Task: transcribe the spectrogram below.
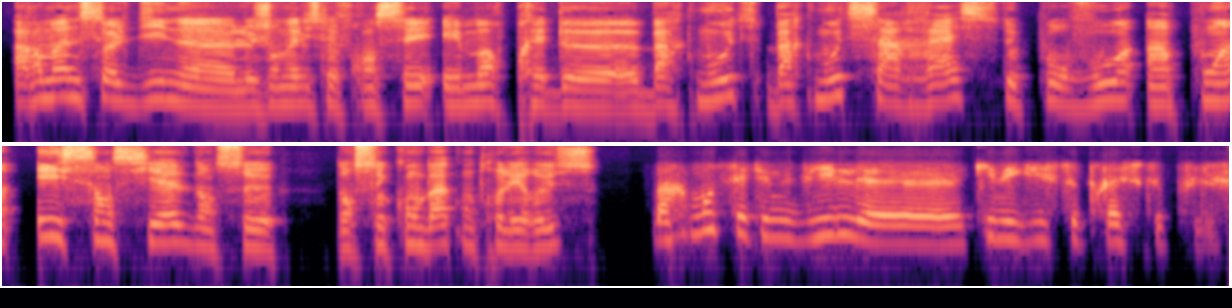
Arman Soldin, euh, le journaliste français, est mort près de Bakhmut. Bakhmut, ça reste pour vous un point essentiel dans ce, dans ce combat contre les Russes? Bakhmut, c'est une ville euh, qui n'existe presque plus.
